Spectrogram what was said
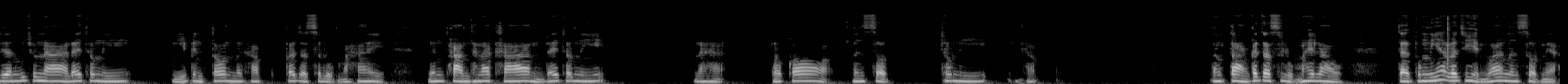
เดือนมิถุนาได้เท่านี้อย่างนี้เป็นต้นนะครับ ก็จะสรุปมาให้เงินผ่านธนาคารได้เท่านี้นะฮะแล้วก็เงินสดเท่านี้นะครับ ต่างๆก็จะสรุปมาให้เรา แต่ตรงนี้เราจะเห็นว่าเงินสดเนี่ย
